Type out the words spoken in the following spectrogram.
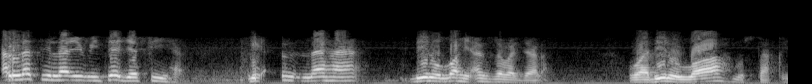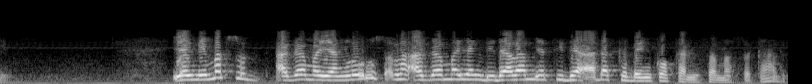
allati la iwijaja fiha li'annaha dinullah azza wa jalla wa dinullah mustaqim. Yang dimaksud agama yang lurus adalah agama yang di dalamnya tidak ada kebengkokan sama sekali.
